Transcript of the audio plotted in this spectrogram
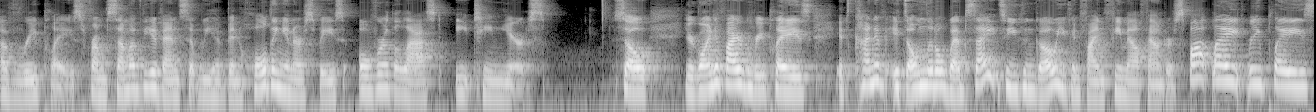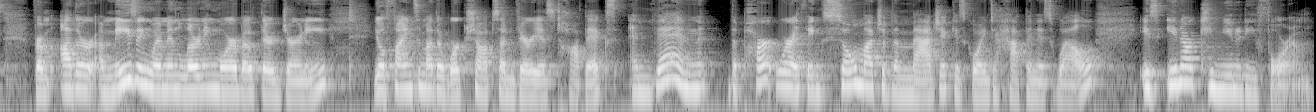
of replays from some of the events that we have been holding in our space over the last 18 years. So you're going to find replays. It's kind of its own little website. So you can go, you can find female founder spotlight replays from other amazing women learning more about their journey. You'll find some other workshops on various topics. And then the part where I think so much of the magic is going to happen as well is in our community forum.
